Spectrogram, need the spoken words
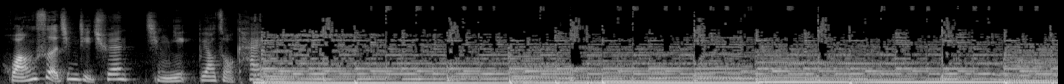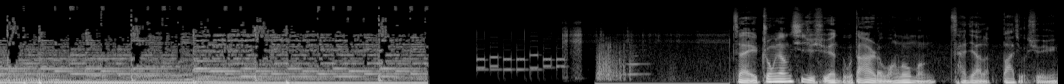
黄色经济圈，请您不要走开。在中央戏剧学院读大二的王龙蒙参加了八九学运。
